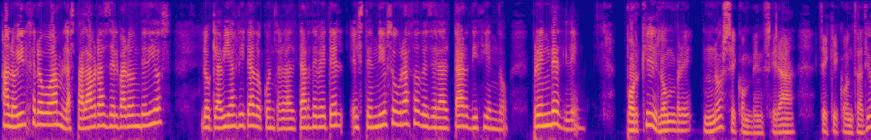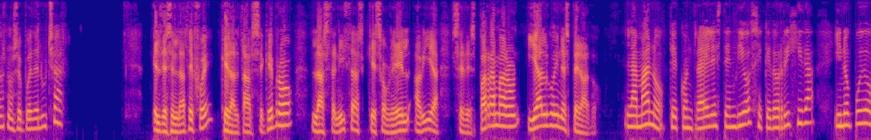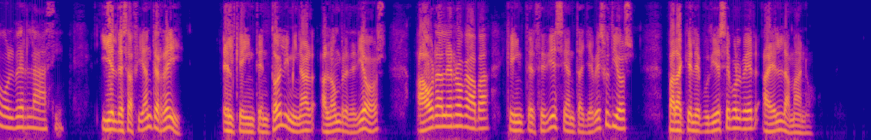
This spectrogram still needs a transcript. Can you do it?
Al oír Jeroboam las palabras del varón de Dios, lo que había gritado contra el altar de Betel, extendió su brazo desde el altar diciendo Prendedle. ¿Por qué el hombre no se convencerá de que contra Dios no se puede luchar? El desenlace fue que el altar se quebró, las cenizas que sobre él había se desparramaron y algo inesperado. La mano que contra él extendió se quedó rígida y no pudo volverla así. Y el desafiante rey, el que intentó eliminar al hombre de Dios, ahora le rogaba que intercediese ante Yahvé su Dios para que le pudiese volver a él la mano.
